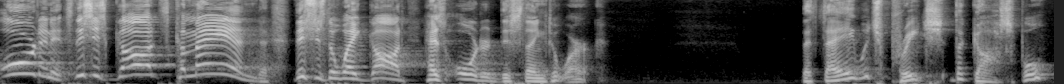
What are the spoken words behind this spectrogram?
ordinance. This is God's command. This is the way God has ordered this thing to work that they which preach the gospel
